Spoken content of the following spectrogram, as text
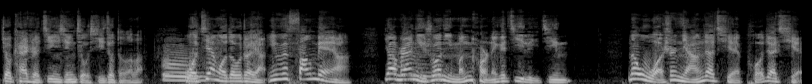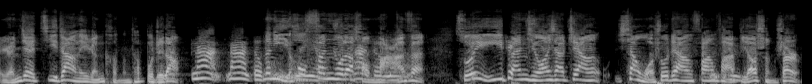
就开始进行酒席就得了。嗯，我见过都这样，因为方便呀，要不然你说你门口那个祭礼金。那我是娘家且婆家且，人家记账那人可能他不知道。那那都那你以后分出来好麻烦，所以一般情况下这样像我说这样方法比较省事儿。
